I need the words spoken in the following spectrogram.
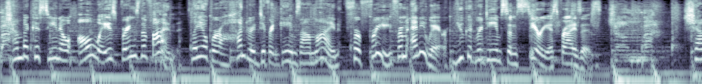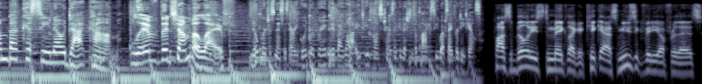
Chumba Casino always brings the fun. Play over a hundred different games online for free from anywhere. You could redeem some serious prizes. Chumba. ChumbaCasino.com. Live the Chumba life. No purchase necessary. Void where prohibited by law. 18 plus terms and conditions apply. See website for details. possibilities to make like a kick-ass music video for this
